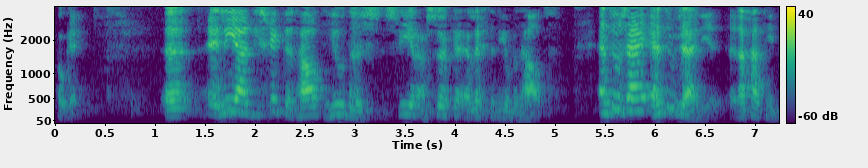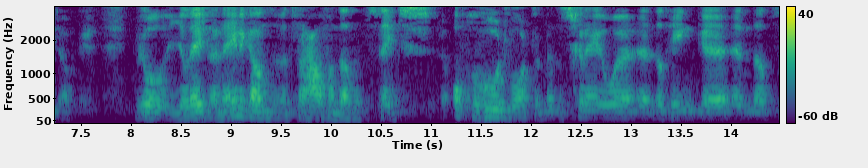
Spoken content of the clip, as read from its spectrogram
Oké. Uh, Elia die schikte het hout, hield de stier aan stukken en legde die op het hout. En toen zei, en toen zei hij, en dan gaat hij het ook. Ik bedoel, je leest aan de ene kant het verhaal van dat het steeds opgevoerd wordt met het schreeuwen, en dat hinken en dat,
